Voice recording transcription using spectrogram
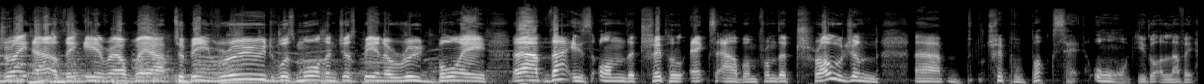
Straight out of the era where to be rude was more than just being a rude boy. Uh, that is on the Triple X album from the Trojan uh, triple box set. Oh, you gotta love it.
